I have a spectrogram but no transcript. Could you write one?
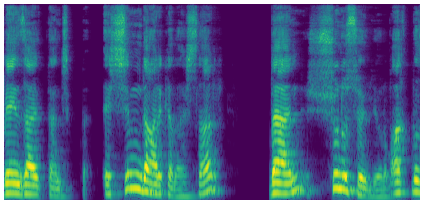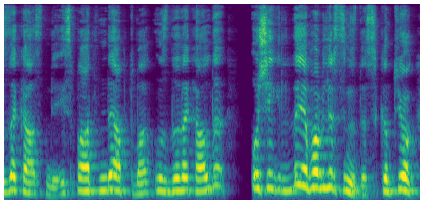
Benzerlikten çıktı. E şimdi arkadaşlar ben şunu söylüyorum. Aklınızda kalsın diye. İspatını da yaptım. Aklınızda da kaldı. O şekilde de yapabilirsiniz de. Sıkıntı yok.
